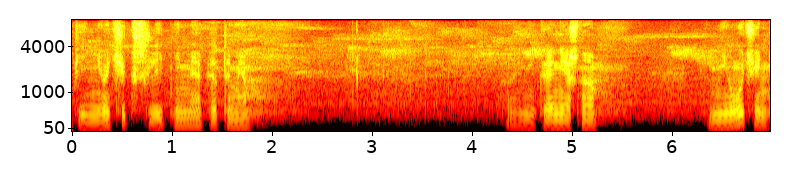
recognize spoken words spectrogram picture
пенечек с летними опятами. Они, конечно, не очень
